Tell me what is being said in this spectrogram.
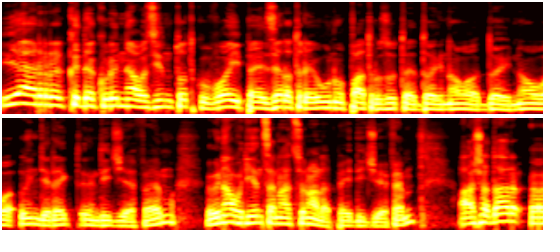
Iar cât de curând ne auzim tot cu voi pe 031 400 2929 în direct în DGFM, în audiența națională pe DGFM. Așadar, uh,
